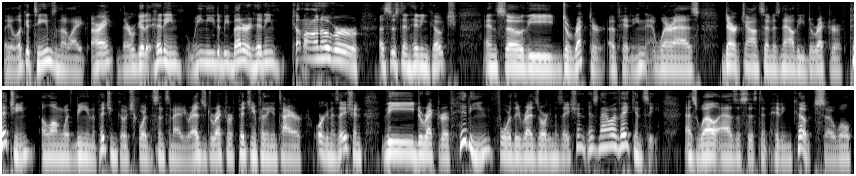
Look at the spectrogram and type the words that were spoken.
They look at teams and they're like, all right, they're good at hitting. We need to be better at hitting. Come on over, assistant hitting coach. And so the director of hitting, whereas Derek Johnson is now the director of pitching, along with being the pitching coach for the Cincinnati Reds, director of pitching for the entire organization, the director of hitting for the Reds organization is now a vacancy, as well as assistant hitting coach. So we'll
